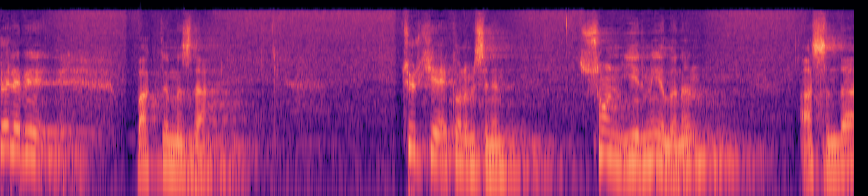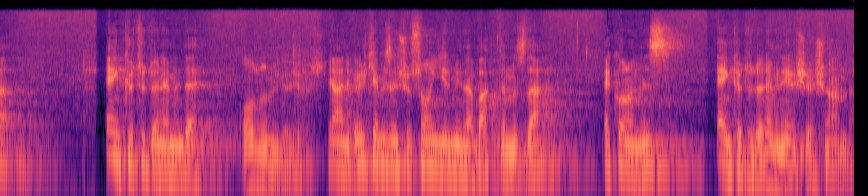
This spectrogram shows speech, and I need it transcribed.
şöyle bir baktığımızda Türkiye ekonomisinin son 20 yılının aslında en kötü döneminde olduğunu görüyoruz. Yani ülkemizin şu son 20 yıla baktığımızda ekonomimiz en kötü dönemini yaşıyor şu anda.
